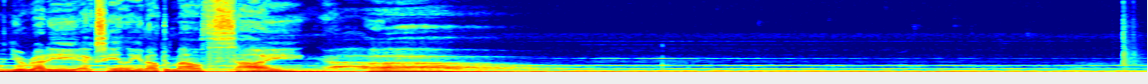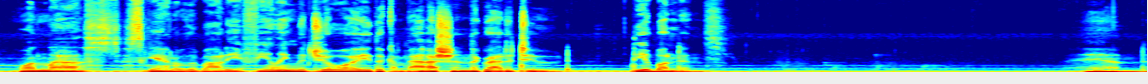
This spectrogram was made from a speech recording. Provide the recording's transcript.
When you're ready, exhaling it out the mouth, sighing. Scan of the body, feeling the joy, the compassion, the gratitude, the abundance. And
